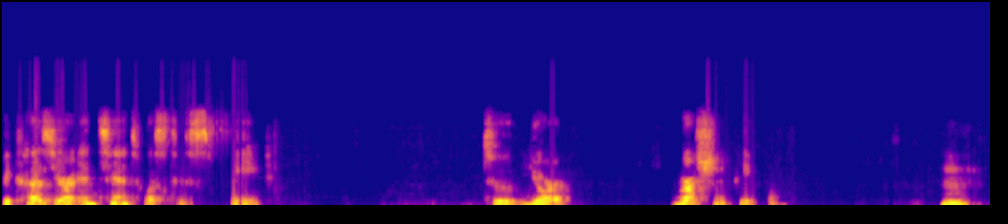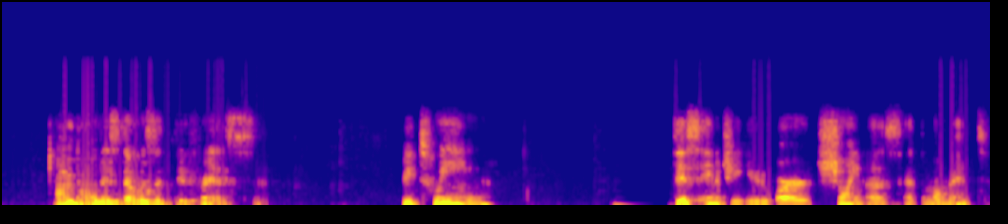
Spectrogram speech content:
because your intent was to speak to your Russian people. hmm? I don't noticed there was a difference between this energy you are showing us at the moment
